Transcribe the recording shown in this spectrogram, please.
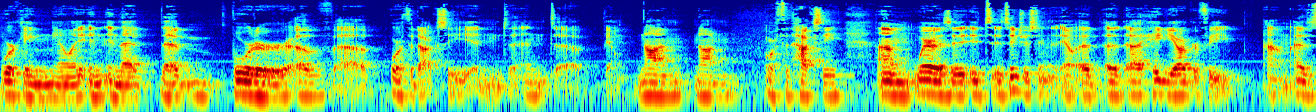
working, you know, in, in that that border of uh, orthodoxy and and uh, you know non non orthodoxy. Um, whereas it, it's it's interesting that you know a, a, a hagiography. Um, as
